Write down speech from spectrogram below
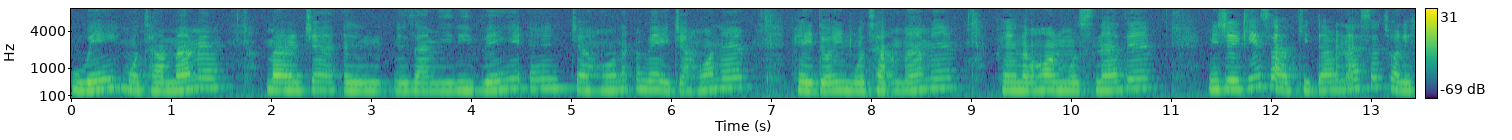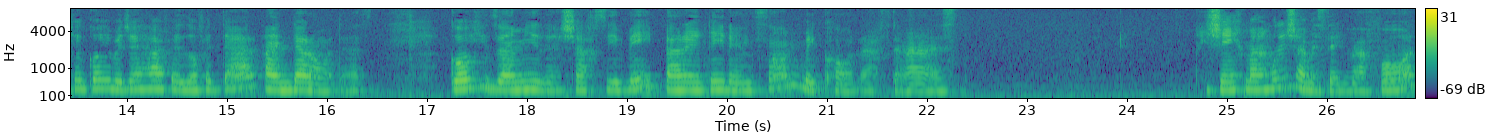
وی متمم. مرجع زمیری وی جهان وی جهان. پیدایی متمم. پنهان مسنده ویژگی سبکی در نصر تاریخی گاهی به جای حرف اضافه در اندر آمده است. گاهی زمیر شخصی وی برای غیر انسان به کار رفته است. شیخ محمود شبستری وفات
